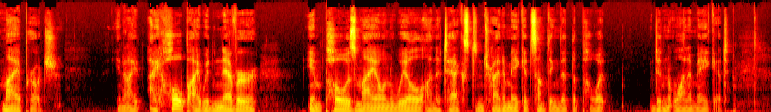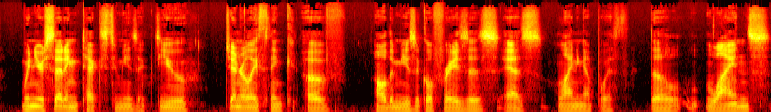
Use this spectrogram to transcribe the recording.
my approach. You know, I, I hope I would never impose my own will on a text and try to make it something that the poet didn't want to make it. When you're setting text to music, do you generally think of all the musical phrases as lining up with the lines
